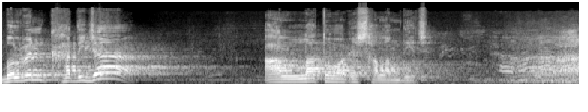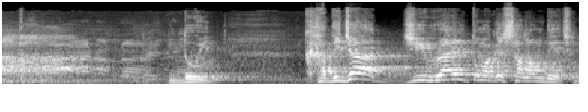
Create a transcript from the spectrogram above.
বলবেন, খাদিজা, আল্লাহ তোমাকে সালাম দিয়েছে। দুই, খাদিজা জিব্রাইল তোমাকে সালাম দিয়েছেন।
